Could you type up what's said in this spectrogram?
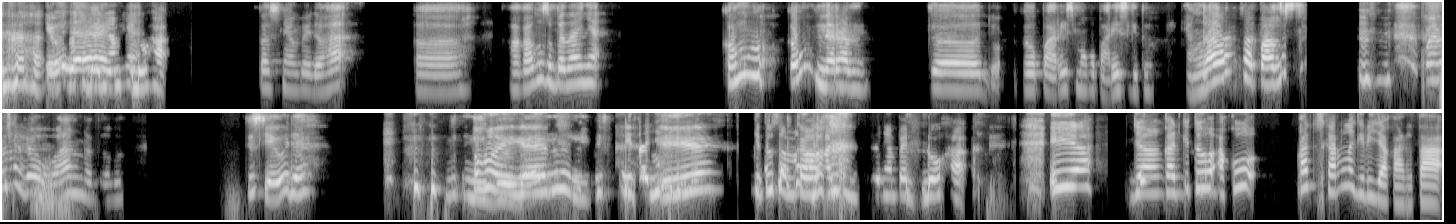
ya udah nyampe Doha. pas nyampe Doha eh kakakku sempat nanya kamu kamu beneran ke ke Paris mau ke Paris gitu ya enggak lah kata aku mana doang kata aku terus ya udah Oh my God. banget gitu. Ditanya Iya. gitu sama Kalau- nyampe Doha. Iya, jangankan gitu, aku kan sekarang lagi di Jakarta.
